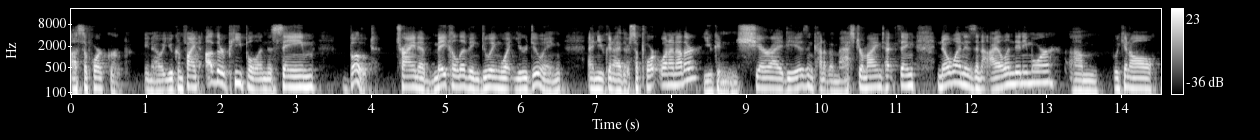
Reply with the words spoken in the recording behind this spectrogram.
a support group. You know, you can find other people in the same boat trying to make a living doing what you're doing. And you can either support one another you can share ideas and kind of a mastermind type thing. No one is an island anymore. Um, we can all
